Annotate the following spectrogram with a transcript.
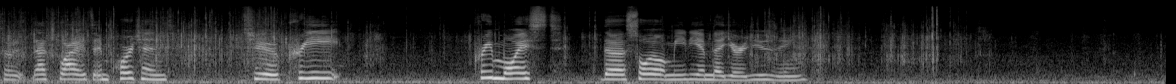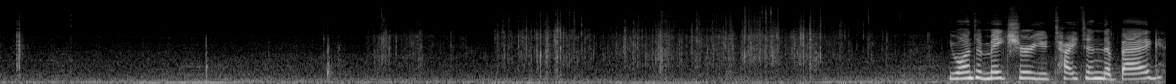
So that's why it's important to pre pre-moist the soil medium that you're using. You want to make sure you tighten the bag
